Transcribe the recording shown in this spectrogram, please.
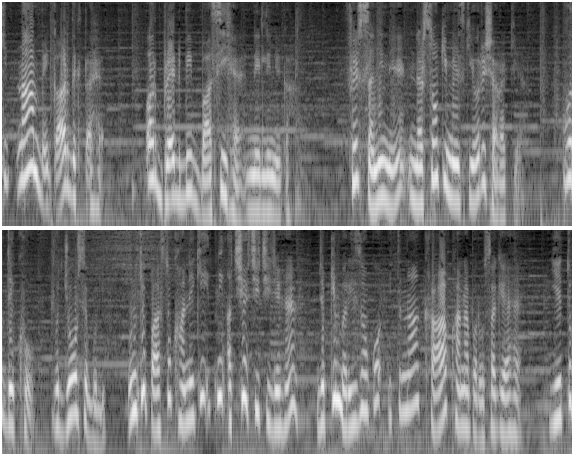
कितना बेकार दिखता है। और ब्रेड भी बासी है, नेली ने कहा। फिर सनी ने नर्सों की मेज की ओर इशारा किया। वो देखो, वो ज़ोर से बोली, उनके पास तो खाने की इतनी अच्छी अच्छी चीज़ें हैं, जबकि मरीजों को इतना खराब खाना परोसा गया है। ये तो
